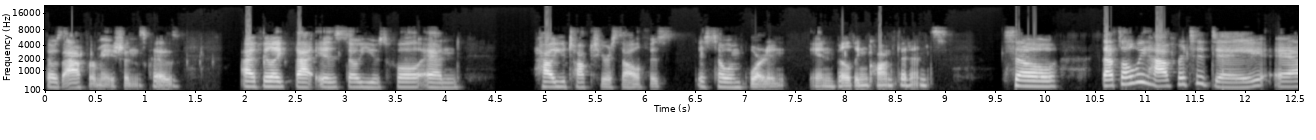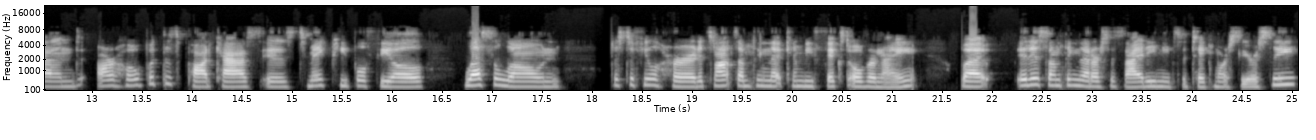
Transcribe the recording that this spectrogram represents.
those affirmations because I feel like that is so useful and how you talk to yourself is, is so important in building confidence. So that's all we have for today. And our hope with this podcast is to make people feel less alone, just to feel heard. It's not something that can be fixed overnight, but it is something that our society needs to take more seriously.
